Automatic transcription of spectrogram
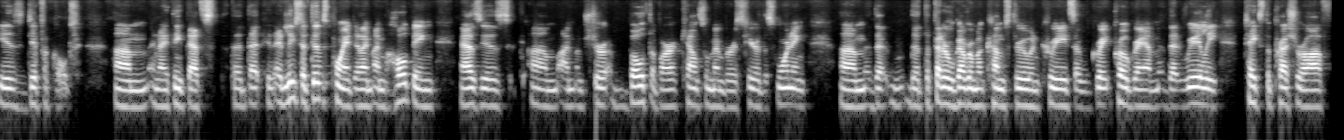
is difficult. Um, and I think that's, that, that, at least at this point, and I'm, I'm hoping, as is, um, I'm, I'm sure both of our council members here this morning, um, that, that the federal government comes through and creates a great program that really takes the pressure off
